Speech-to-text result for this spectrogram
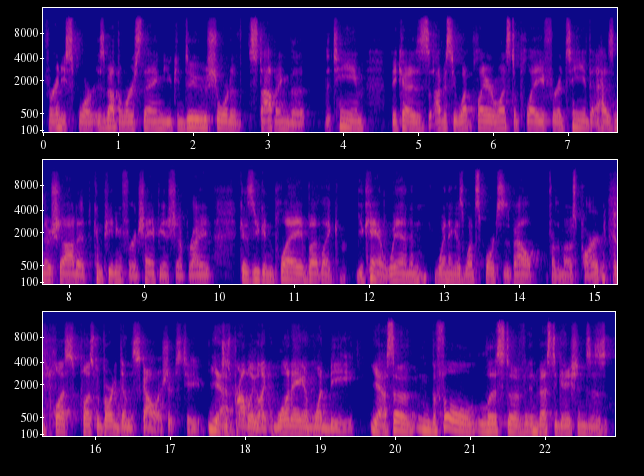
for any sport is about the worst thing you can do, short of stopping the the team because obviously what player wants to play for a team that has no shot at competing for a championship right? Because you can play but like you can't win and winning is what sports is about for the most part. And plus plus we've already done the scholarships too yeah. which is probably like 1a and 1b yeah so the full list of investigations is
